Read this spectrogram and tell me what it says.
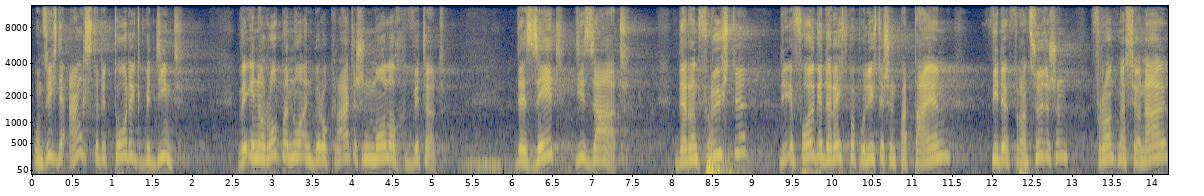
und sich der Angstrhetorik bedient, wer in Europa nur einen bürokratischen Moloch wittert, der sät die Saat, deren Früchte die Erfolge der rechtspopulistischen Parteien wie der französischen Front National,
